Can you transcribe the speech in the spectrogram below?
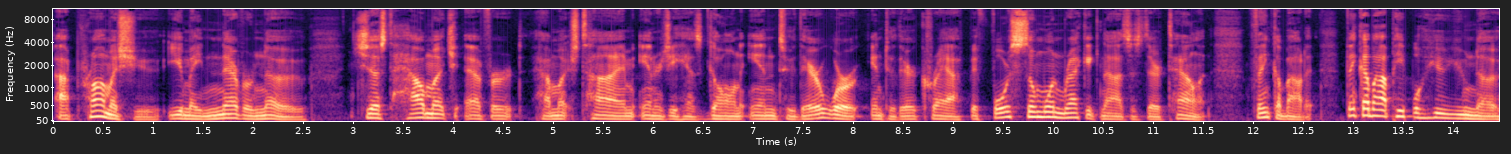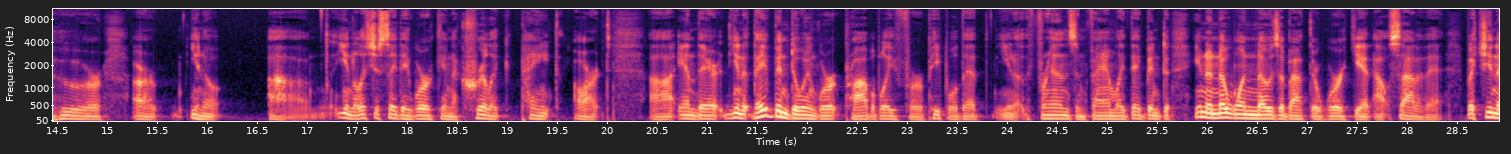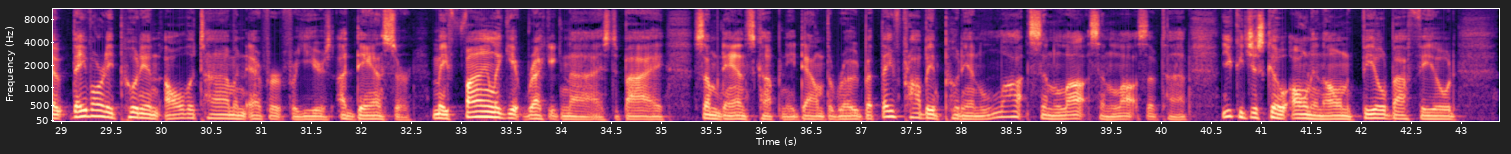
I promise you, you may never know just how much effort, how much time, energy has gone into their work, into their craft before someone recognizes their talent. Think about it. Think about people who you know who are, are you know, uh, you know, let's just say they work in acrylic paint art. Uh, and they're, you know, they've been doing work probably for people that, you know, friends and family. They've been, do, you know, no one knows about their work yet outside of that. But you know, they've already put in all the time and effort for years. A dancer may finally get recognized by some dance company down the road, but they've probably put in lots and lots and lots of time. You could just go on and on, field by field.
